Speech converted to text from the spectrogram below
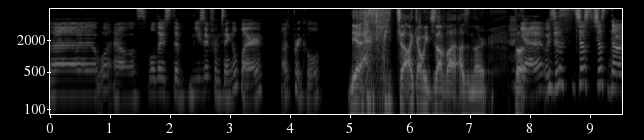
Uh, what else? Well, there's the music from single player. That was pretty cool. Yeah, I can't we just have that as a note. But yeah, it was just, just, just no,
